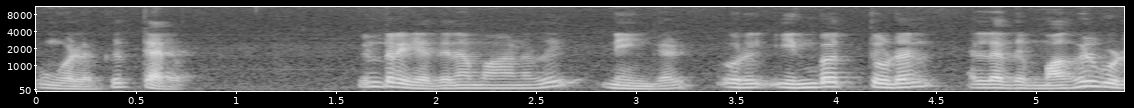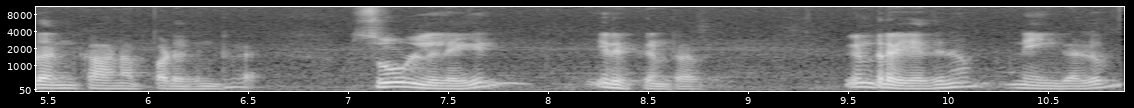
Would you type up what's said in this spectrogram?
உங்களுக்கு தரும். இன்றைய தினமானது நீங்கள் ஒரு இன்பத்துடன் அல்லது மகிழ்வுடன் காணப்படுகின்ற சூழ்நிலையில் இருக்கின்றது. இன்றைய தினம் நீங்களும்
